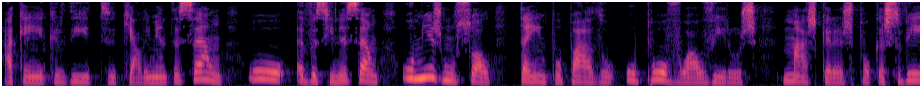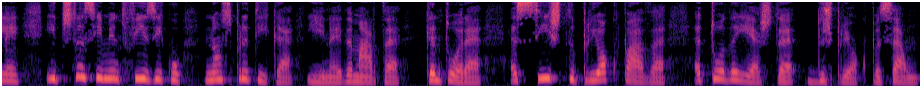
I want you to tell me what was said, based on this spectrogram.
Há quem acredite que a alimentação ou a vacinação ou mesmo o sol têm poupado o povo ao vírus. Máscaras poucas se veem e distanciamento físico não se pratica. E Ineida Marta cantora, assiste preocupada a toda esta despreocupação.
